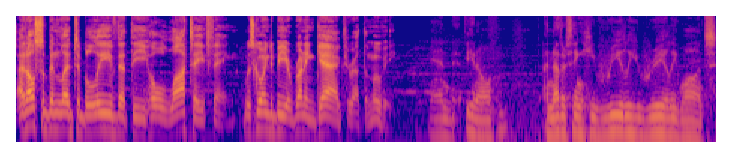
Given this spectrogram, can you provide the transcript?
I'd also been led to believe that the whole latte thing was going to be a running gag throughout the movie. And, you know, another thing he really, really wants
